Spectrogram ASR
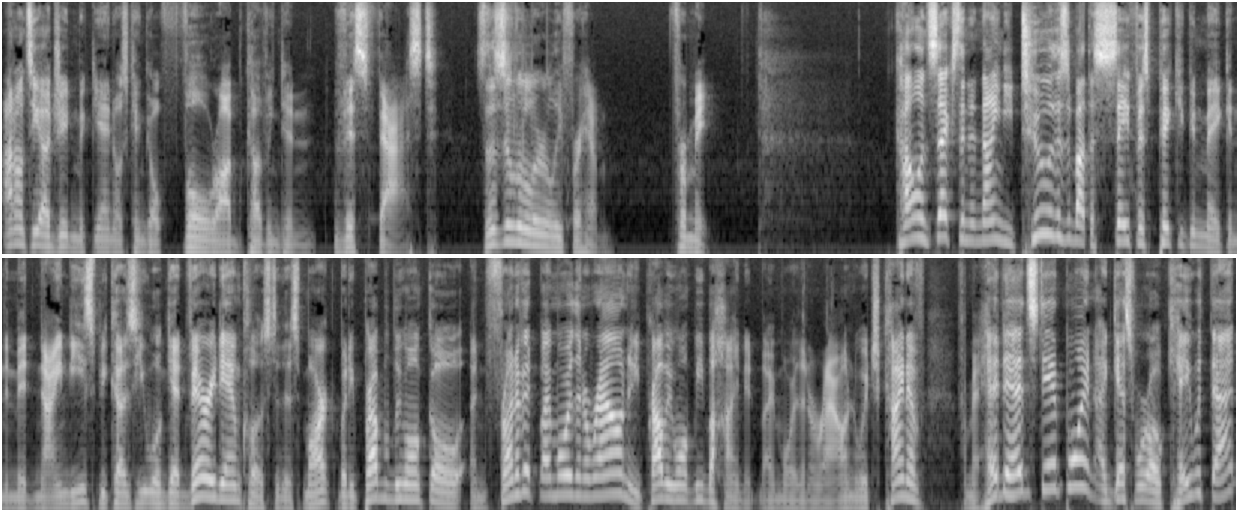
I don't see how Jaden McDaniels can go full Rob Covington this fast. So this is a little early for him, for me. Collin Sexton at 92. This is about the safest pick you can make in the mid 90s because he will get very damn close to this mark, but he probably won't go in front of it by more than a round, and he probably won't be behind it by more than a round, which kind of, from a head to head standpoint, I guess we're okay with that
